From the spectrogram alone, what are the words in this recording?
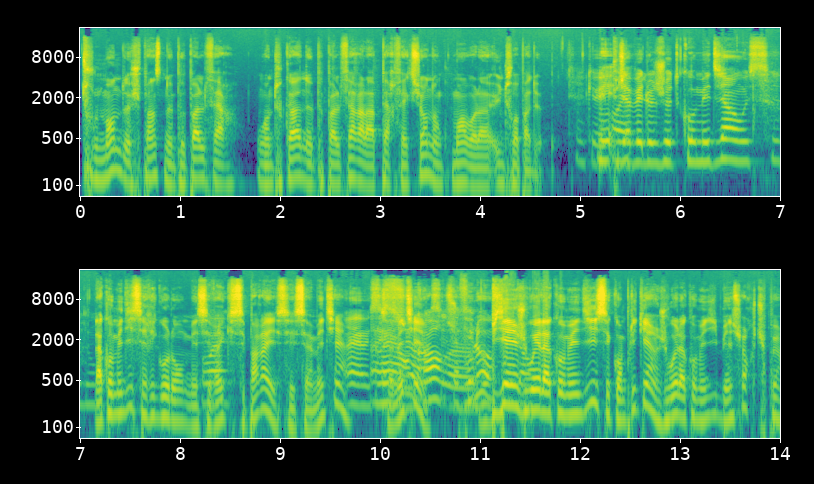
tout le monde, je pense, ne peut pas le faire. Ou en tout cas, ne peut pas le faire à la perfection. Donc moi, voilà, une fois pas deux. Ok. Mais Et puis il y avait le jeu de comédien aussi. donc- La comédie, c'est rigolo, mais c'est Ouais. vrai que c'est pareil, c'est un métier. Ouais, c'est un métier. Bien jouer la comédie, c'est compliqué. hein. Jouer la comédie, bien sûr que tu peux.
